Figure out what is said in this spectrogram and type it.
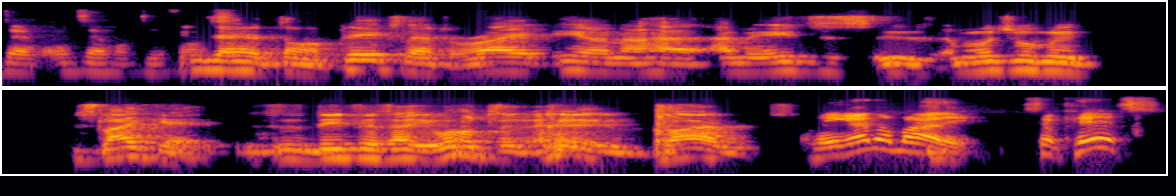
Definitely, definitely He's defense. out here throwing picks left and right. He don't know how. I mean, he's just. he's- I mean, what you want me? It's like it. It's defense how you want to. Garbage. He ain't got nobody except Pitts.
